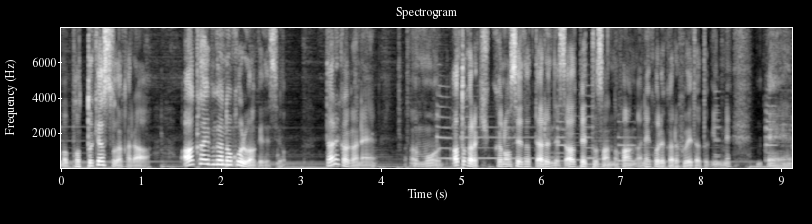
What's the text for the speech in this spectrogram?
まあ、ポッドキャストだから、アーカイブが残るわけですよ。誰かがね、もう後から聞く可能性だってあるんです。アペットさんのファンがね、これから増えた時にね、え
